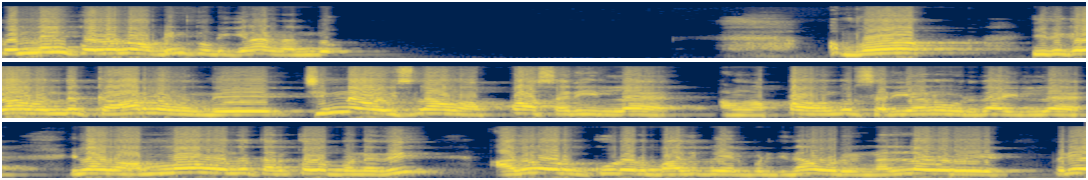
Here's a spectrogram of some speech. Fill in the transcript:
பெண்ணையும் கொல்லணும் அப்படின்னு துடிக்கிறான் நந்து. அப்போ இதுக்கெல்லாம் வந்து காரணம் வந்து சின்ன வயசுல அவங்க அப்பா சரியில்லை. அவங்க அப்பா வந்து ஒரு சரியான ஒரு இதா இல்ல. இல்ல அவங்க அம்மாவும் வந்து தற்கொலை பண்ணது அதுவும் அவங்க கூட ஒரு பாதிப்பை ஏற்படுத்தி தான் ஒரு நல்ல ஒரு பெரிய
